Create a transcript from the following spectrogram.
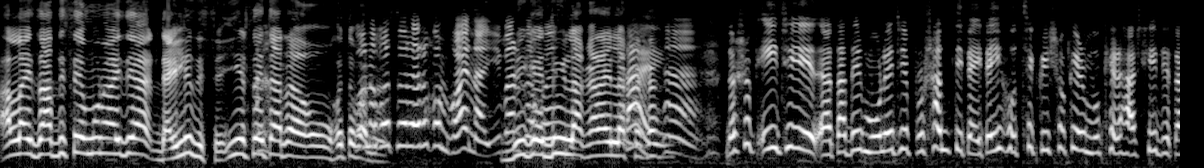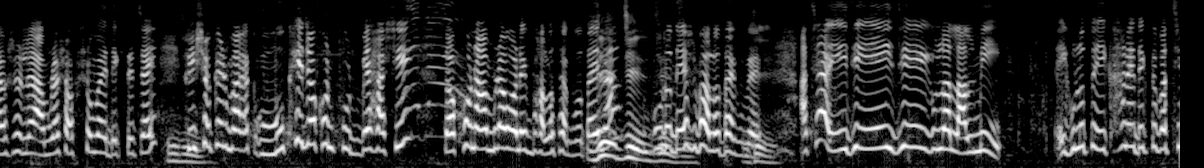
আল্লাহ যা দিছে মনে হয় যে ডাইলে দিছে ইয়ের চাইতে আর হতে পারে কোনো। বছর এরকম হয় না এবার বিঘে দুই লাখ আড়াই লাখ টাকা। হ্যাঁ। দর্শক এই যে তাদের মনে যে প্রশান্তিটা এটাই হচ্ছে কৃষকের মুখের হাসি যেটা আসলে আমরা সব সময় দেখতে চাই। কৃষকের মা- মুখে যখন ফুটবে হাসি তখন আমরা অনেক ভালো থাকব তাই না? পুরো দেশ ভালো থাকবে। আচ্ছা এই যে এই যে এগুলা লালমি এগুলো তো এখানে দেখতে পাচ্ছি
